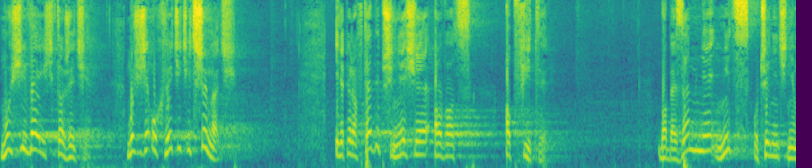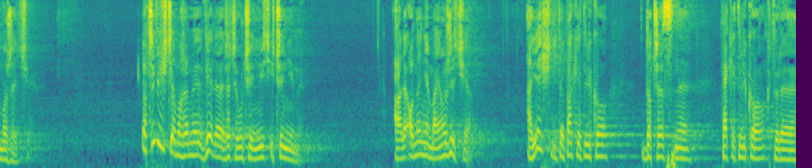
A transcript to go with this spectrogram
Musi wejść w to życie. Musi się uchwycić i trzymać. I dopiero wtedy przyniesie owoc obfity. Bo beze mnie nic uczynić nie możecie. Oczywiście możemy wiele rzeczy uczynić i czynimy, ale one nie mają życia. A jeśli to takie tylko doczesne, takie tylko, które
